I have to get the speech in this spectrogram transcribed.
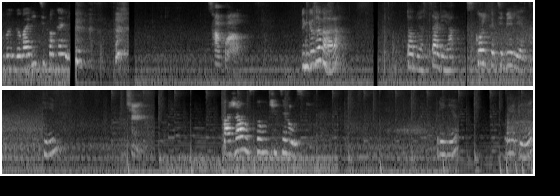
Вы говорите по-корейски. 사과 민규 사과 알아? 너 몇 살이야? Сколько тебе лет? 일? 7 Пожалуйста, учите русский. Привет. Привет.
